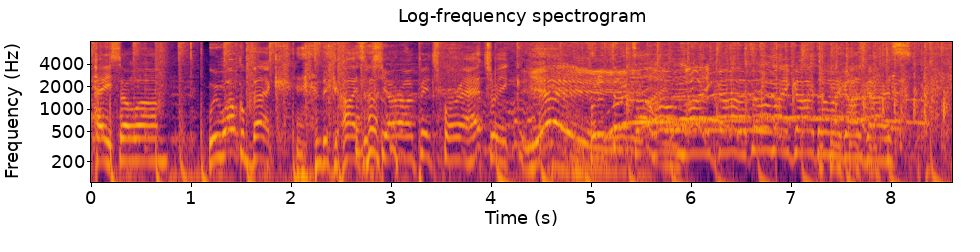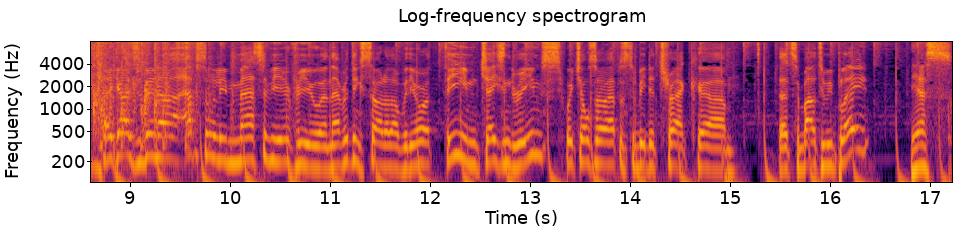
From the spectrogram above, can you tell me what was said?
Hey, so um, we welcome back the guys of and Pitch for a hat trick. Yay! For the third time. Oh my god, oh my god, oh my god, guys. Hey guys, it's been an absolutely massive year for you, and everything started off with your theme, Chasing Dreams, which also happens to be the track um, that's about to be played. Yes.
